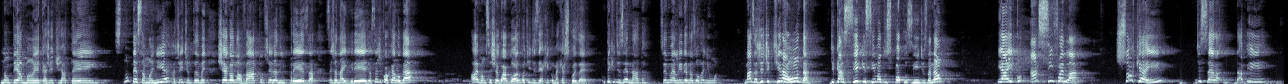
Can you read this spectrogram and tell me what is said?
não tem a manha que a gente já tem. Não tem essa mania, a gente também chegou novato, seja na empresa, seja na igreja, seja em qualquer lugar. Ah, irmão, você chegou agora, eu vou te dizer aqui como é que as coisas é. Não tem que dizer nada. Você não é líder na zorra nenhuma. Mas a gente tira onda de cacique em cima dos poucos índios, não é não? E aí, assim foi lá. Só que aí disseram, Davi,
